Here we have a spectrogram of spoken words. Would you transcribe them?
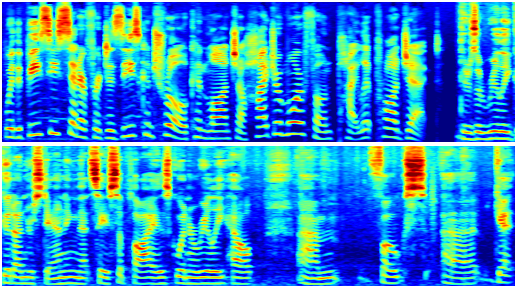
where the BC Centre for Disease Control can launch a hydromorphone pilot project. There's a really good understanding that Safe Supply is going to really help um, folks uh, get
